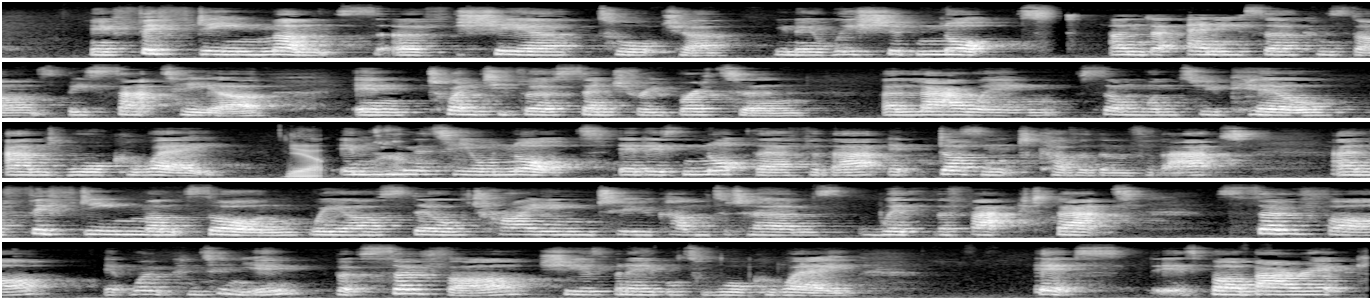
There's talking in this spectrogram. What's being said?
you know, 15 months of sheer torture. You know, we should not, under any circumstance, be sat here in 21st century Britain allowing someone to kill and walk away yeah. immunity or not, it is not there for that. It doesn't cover them for that. And 15 months on, we are still trying to come to terms with the fact that so far, it won't continue, but so far, she has been able to walk away. It's, it's barbaric.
